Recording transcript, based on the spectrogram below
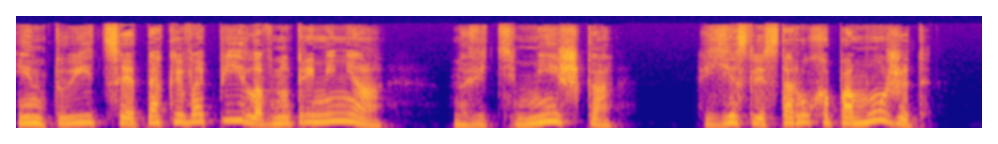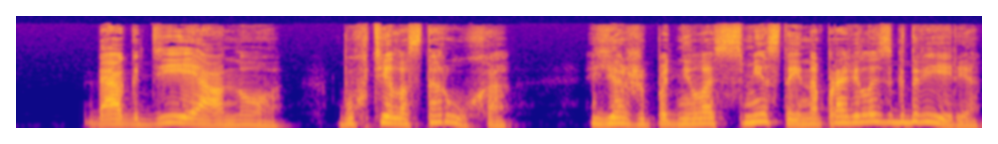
Интуиция так и вопила внутри меня. Но ведь Мишка... Если старуха поможет... «Да где оно?» — бухтела старуха. Я же поднялась с места и направилась к двери.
